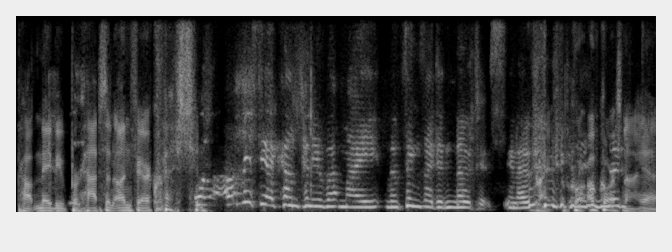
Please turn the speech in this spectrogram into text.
pro- maybe perhaps an unfair question. Well obviously i can't tell you about my the things i didn't notice you know? Right, of, course, of course not yeah.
